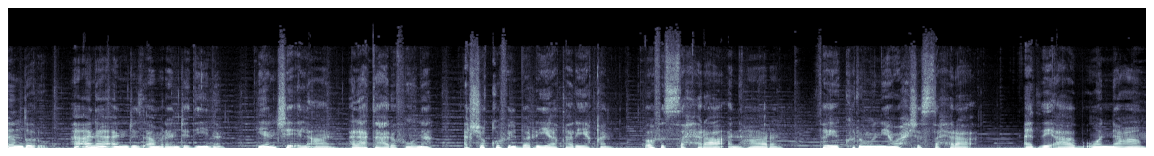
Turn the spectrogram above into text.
انظروا ها أنا أنجز امرا جديدا. ينشئ الآن. ألا تعرفونه اشق في البرية طريقا وفي الصحراء انهارا. فيكرمني وحش الصحراء. الذئاب والنعام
